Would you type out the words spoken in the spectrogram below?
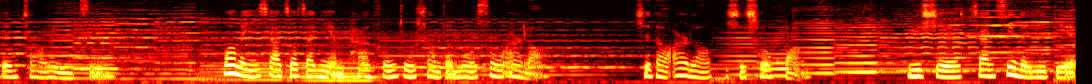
真着了一惊，望了一下坐在碾盘横轴上的罗宋二老，知道二老不是说谎，于是站近了一点，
